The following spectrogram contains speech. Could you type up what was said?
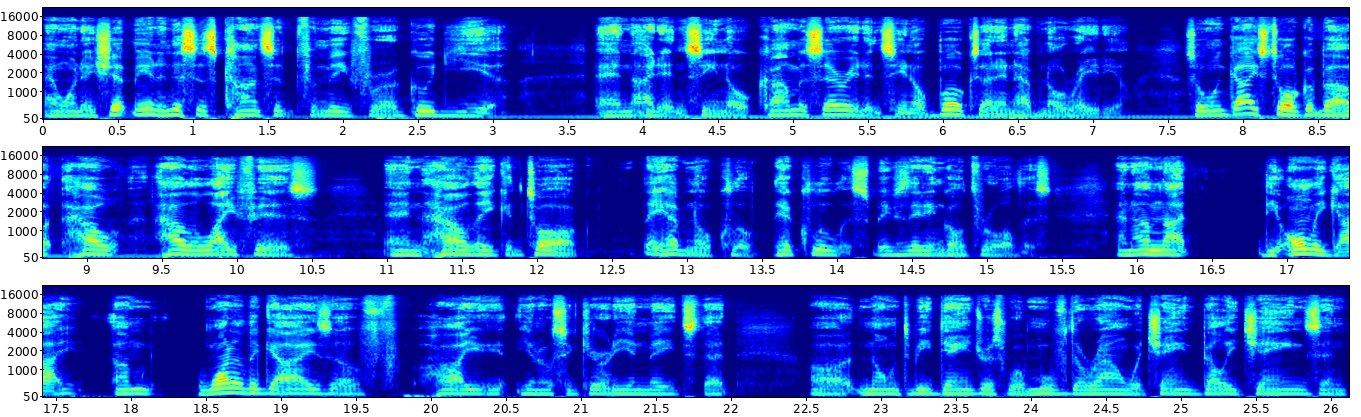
And when they ship me in, and this is constant for me for a good year, and I didn't see no commissary, I didn't see no books, I didn't have no radio. So when guys talk about how how the life is and how they can talk, they have no clue. They're clueless because they didn't go through all this. And I'm not the only guy. I'm one of the guys of high, you know, security inmates that are known to be dangerous. Were moved around with chain belly chains and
